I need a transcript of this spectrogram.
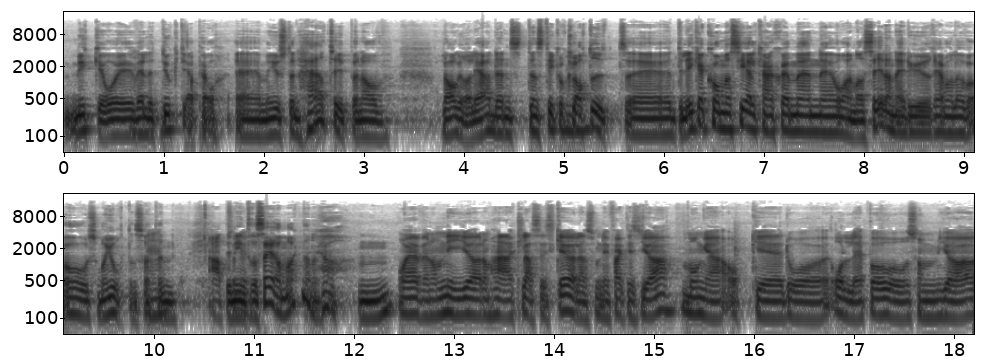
mycket och är väldigt duktiga på. Eh, Men just den här typen av lageröl, ja, den, den sticker klart ut. Eh, Inte lika kommersiell kanske men eh, å andra sidan är det ju Remalöv och som har gjort den så att den, den intresserar marknaden. Ja. Och även om ni gör de här klassiska ölen som ni faktiskt gör, många och eh, då Olle på Åå som gör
